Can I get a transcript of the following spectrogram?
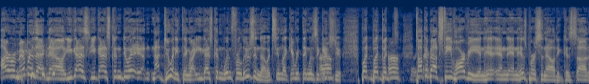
I remember that now. You guys, you guys couldn't do it, not do anything right. You guys couldn't win for losing though. It seemed like everything was against you. But, but, but so talk sorry. about Steve Harvey and his, and, and his personality because uh,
